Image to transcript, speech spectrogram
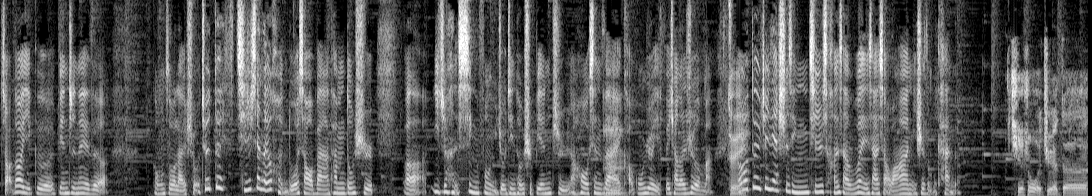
找到一个编制内的工作来说，就对。其实现在有很多小伙伴啊，他们都是呃一直很信奉宇宙尽头是编制，然后现在嗯考公热也非常的热嘛。对然，后对于这件事情，其实很想问一下小王啊，你是怎么看的？其实我觉得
